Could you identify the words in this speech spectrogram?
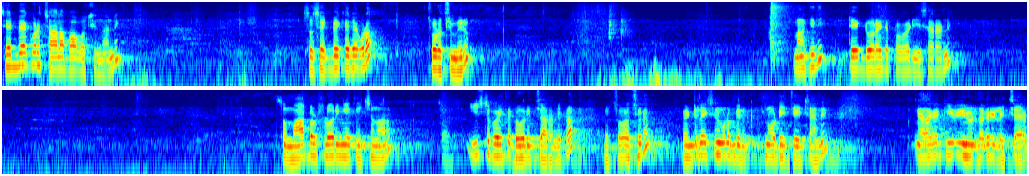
సెట్ బ్యాక్ కూడా చాలా బాగా వచ్చిందండి. సో సెట్ బ్యాక్ ఏరియా కూడా చూడొచ్చు మీరు. మనకి ఇది టేక్ డోర్ అయితే ప్రొవైడ్ చేశారండి. సో మార్బల్ ఫ్లోరింగ్ అయితే ఇచ్చున్నారు. ఈస్ట్కి అయితే డోర్ ఇచ్చారండి ఇక్కడ. మీరు చూడొచ్చు వెంటిలేషన్ కూడా మీరు నోటీస్ చేయొచ్చండి. అలాగే టీవీ యూనిట్ దగ్గర ఇలా ఇచ్చారు.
